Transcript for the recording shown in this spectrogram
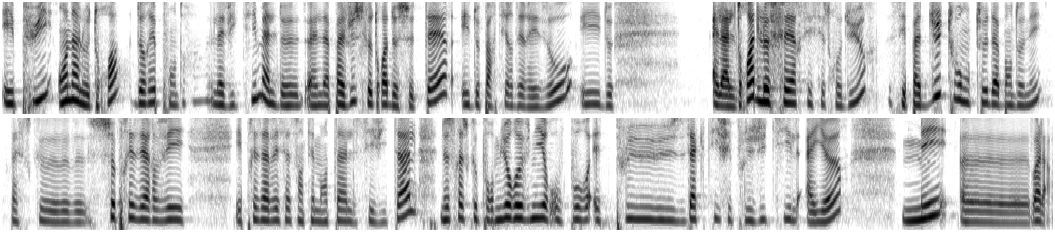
Et puis, on a le droit de répondre. La victime, elle, elle n'a pas juste le droit de se taire et de partir des réseaux et de elle a le droit de le faire si c'est trop dur. C'est pas du tout honteux d'abandonner parce que se préserver et préserver sa santé mentale, c'est vital, ne serait-ce que pour mieux revenir ou pour être plus actif et plus utile ailleurs. Mais euh, voilà,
